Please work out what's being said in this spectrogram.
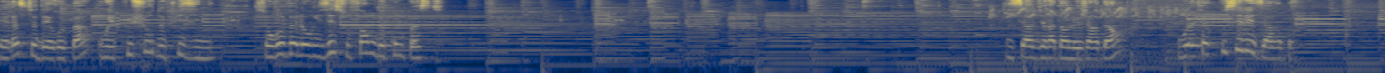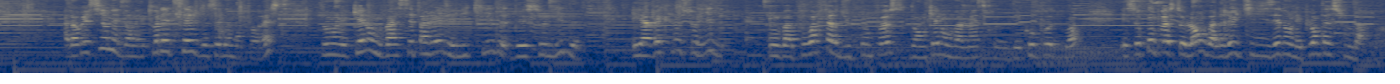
les restes des repas ou épluchures de cuisine sont revalorisés sous forme de compost. Qui servira dans le jardin ou à faire pousser les arbres. Alors ici on est dans les toilettes sèches de Sedona Forest, dans lesquelles on va séparer les liquides des solides et avec le solide on va pouvoir faire du compost dans lequel on va mettre des copeaux de bois et ce compost là on va le réutiliser dans les plantations d'arbres.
